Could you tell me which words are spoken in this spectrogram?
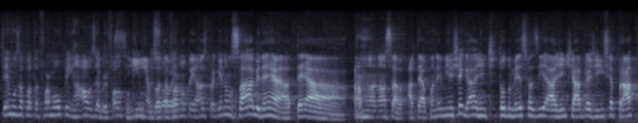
Temos a plataforma Open House, Eber, fala um Sim, pouquinho. Sim, a plataforma aí. Open House, para quem não sabe, né, até a, a, nossa, até a pandemia chegar, a gente todo mês fazia, a gente abre agência para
